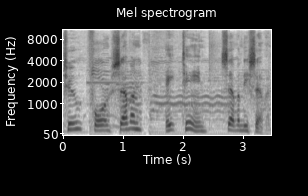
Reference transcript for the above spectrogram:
247 1877.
